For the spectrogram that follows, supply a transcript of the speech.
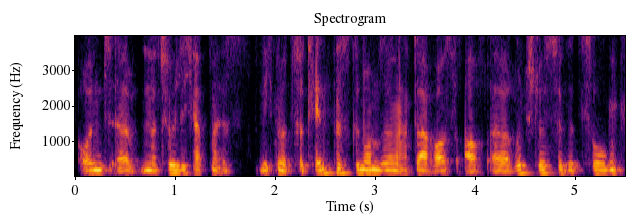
Und äh, natürlich hat man es nicht nur zur Kenntnis genommen, sondern hat daraus auch Rückschlüsse gezogen.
